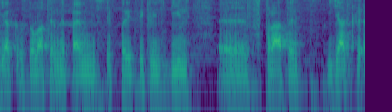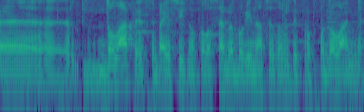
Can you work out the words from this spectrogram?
як здолати непевність, як перейти крізь біль, е, втрати, як е, долати себе і світ навколо себе, бо війна це завжди про подолання.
